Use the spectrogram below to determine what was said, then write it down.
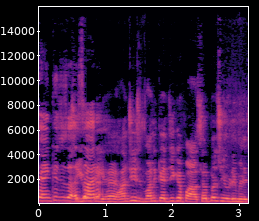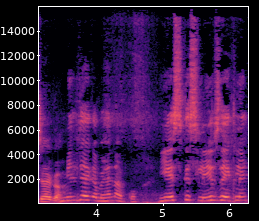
thank you Zara है। हाँ जी वन के जी के पार्सल पर मिल जाएगा। मिल जाएगा बहन आपको। ये इसके स्लीव्स देख लें।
